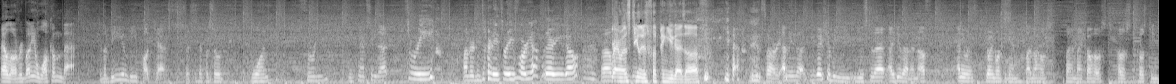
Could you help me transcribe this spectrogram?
Hello, everybody, and welcome back to the B&B podcast. This is episode one, three. You can't see that. Three hundred and thirty-three for you. There you go. Uh, Grandma's Steeler just flipping you guys off. yeah, sorry. I mean, uh, you guys should be used to that. I do that enough. Anyways, joined once again by my host, by my co-host, host, hosting,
